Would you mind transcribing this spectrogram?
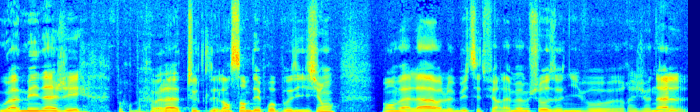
ou aménager pour voilà, tout l'ensemble des propositions. Bon, bah là, le but, c'est de faire la même chose au niveau euh, régional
